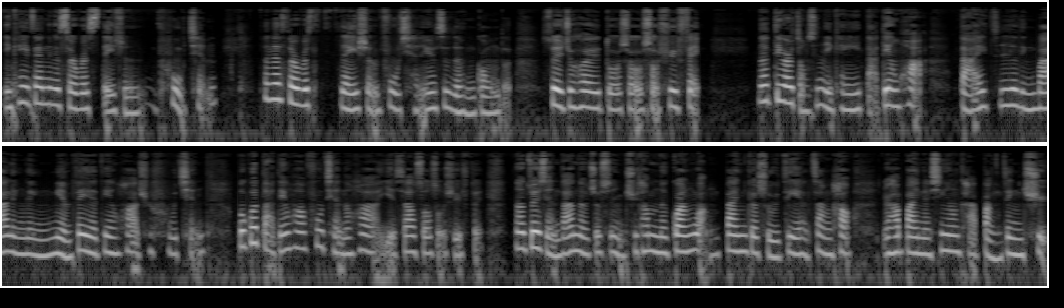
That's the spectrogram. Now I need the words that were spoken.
你可以在那个 service station 付钱。但在 service station 付钱，因为是人工的，所以就会多收手续费。那第二种是你可以打电话，打一支零八零零免费的电话去付钱。不过打电话付钱的话，也是要收手续费。那最简单的就是你去他们的官网办一个属于自己的账号，然后把你的信用卡绑进去。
